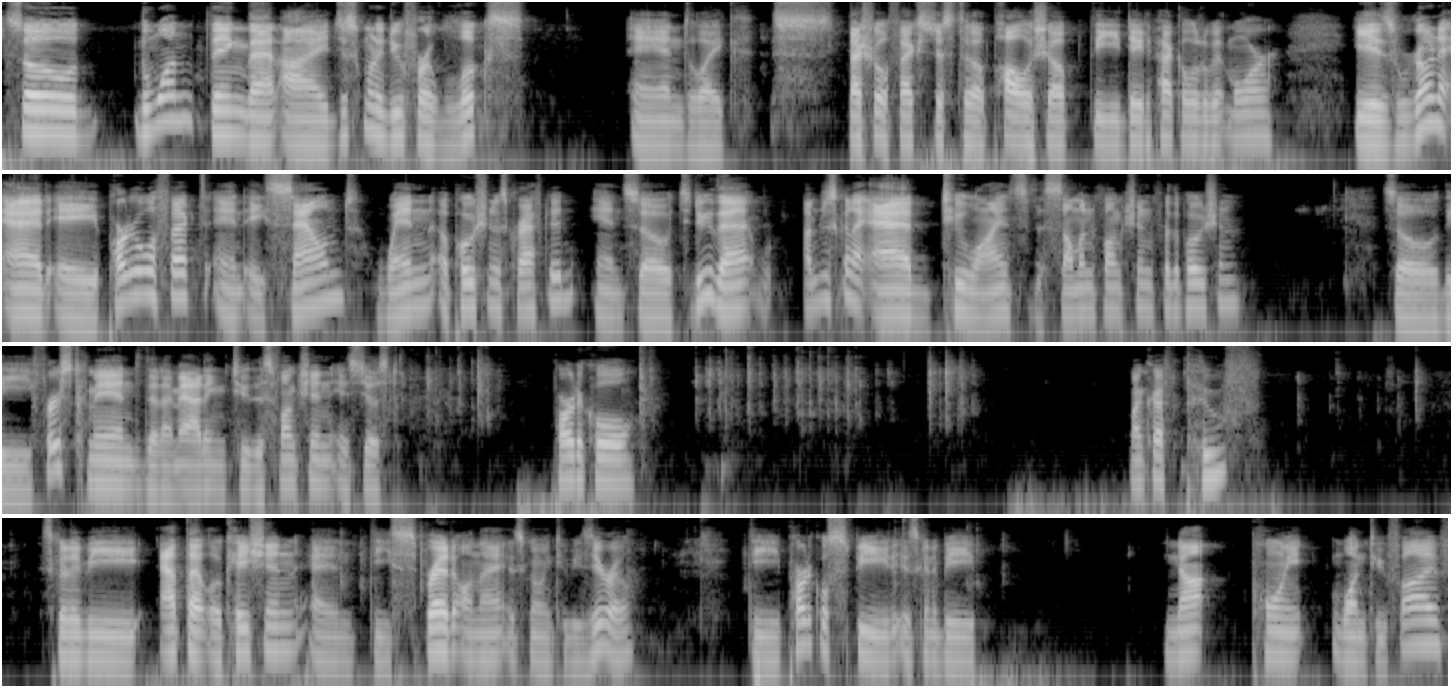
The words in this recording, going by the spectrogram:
So the one thing that I just want to do for looks and like special effects just to polish up the data pack a little bit more is we're going to add a particle effect and a sound when a potion is crafted. And so to do that, I'm just going to add two lines to the summon function for the potion. So the first command that I'm adding to this function is just particle Minecraft poof. It's going to be at that location and the spread on that is going to be zero. The particle speed is going to be not 0.125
